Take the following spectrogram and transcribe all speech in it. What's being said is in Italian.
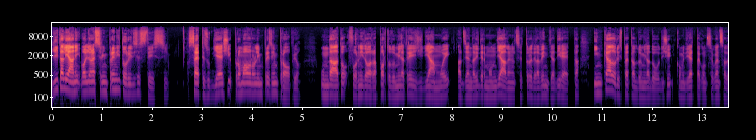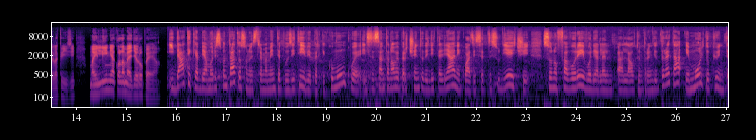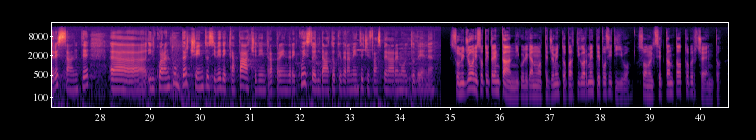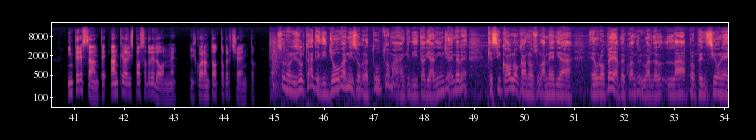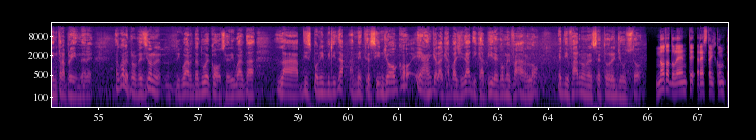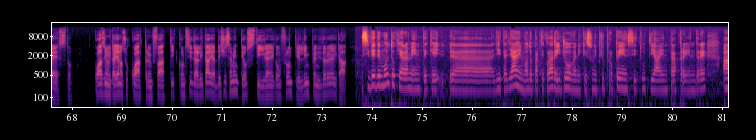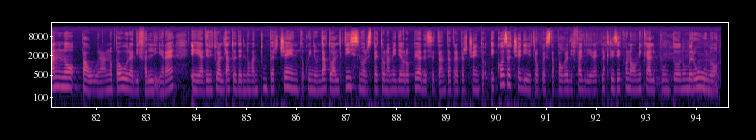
Gli italiani vogliono essere imprenditori di se stessi. 7 su 10 promuovono le imprese in proprio. Un dato fornito dal rapporto 2013 di Amway, azienda leader mondiale nel settore della vendita diretta, in calo rispetto al 2012, come diretta conseguenza della crisi, ma in linea con la media europea. I dati che abbiamo riscontrato sono estremamente positivi perché comunque il 69% degli italiani, quasi 7 su 10, sono favorevoli all'autoimprenditorialità e molto più interessante eh, il 41% si vede capace di intraprendere. Questo è il dato che veramente ci fa sperare molto bene. Sono i giovani sotto i 30 anni quelli che hanno un atteggiamento particolarmente positivo, sono il 78%. Interessante anche la risposta delle donne, il 48%. Sono risultati di giovani soprattutto, ma anche di italiani in genere, che si collocano sulla media europea per quanto riguarda la propensione a intraprendere. La quale propensione riguarda due cose, riguarda la disponibilità a mettersi in gioco e anche la capacità di capire come farlo e di farlo nel settore giusto. Nota dolente resta il contesto. Quasi un italiano su quattro, infatti, considera l'Italia decisamente ostile nei confronti dell'imprenditorialità. Si vede molto chiaramente che eh, gli italiani, in modo particolare i giovani, che sono i più propensi tutti a intraprendere, hanno paura, hanno paura di fallire e addirittura il dato è del 91%, quindi un dato altissimo rispetto a una media europea del 73%. E cosa c'è dietro questa paura di fallire? La crisi economica è il punto numero uno.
